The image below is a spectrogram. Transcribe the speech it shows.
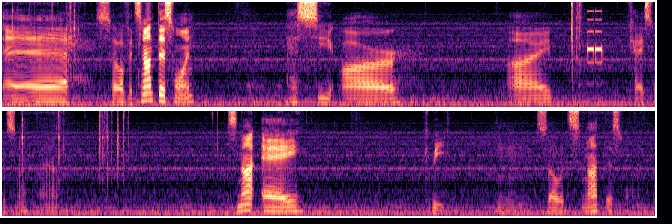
Uh, so if it's not this one, SCR, I. Okay, so it's not that. It's not A. Could be. Hmm, so it's not this one.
